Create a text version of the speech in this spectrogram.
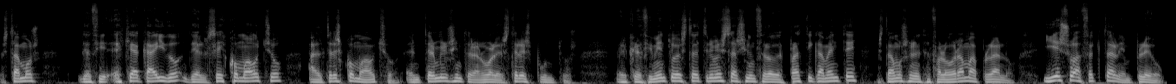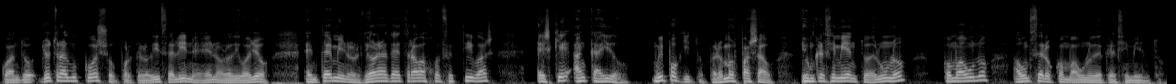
Estamos, es decir, es que ha caído del 6,8 al 3,8 en términos interanuales, tres puntos. El crecimiento de este trimestre ha sido un 0,2. Prácticamente estamos en el cefalograma plano. Y eso afecta al empleo. Cuando yo traduzco eso, porque lo dice el INE, ¿eh? no lo digo yo, en términos de horas de trabajo efectivas, es que han caído muy poquito, pero hemos pasado de un crecimiento del 1,1 a un 0,1 de crecimiento.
